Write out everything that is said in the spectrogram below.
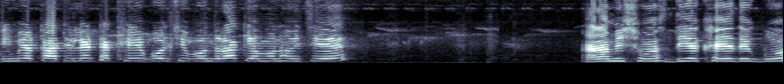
ডিমের কাটলেটটা খেয়ে বলছি বন্ধুরা, কেমন হয়েছে? আর আমি সস দিয়ে খেয়ে দেখব।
